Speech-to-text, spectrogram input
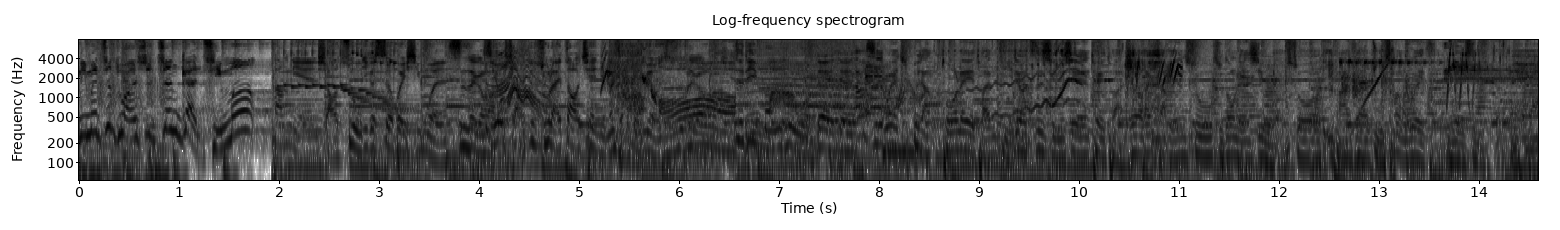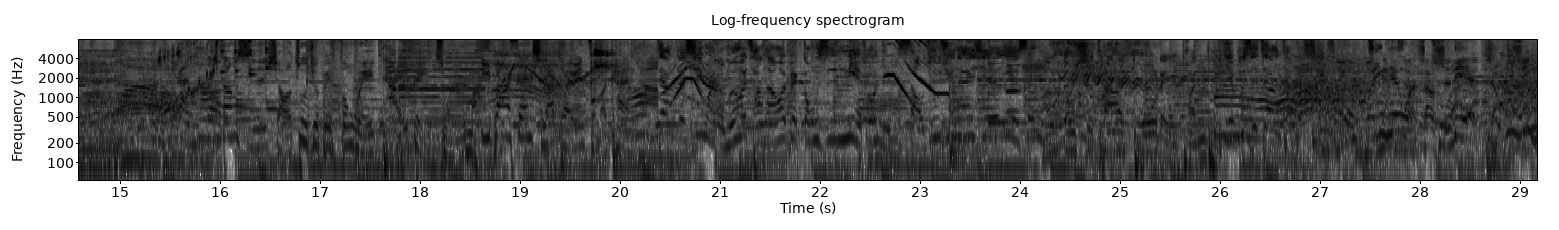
你们这团是真感情吗？当年小柱一个社会新闻是这个吗？只有小柱出来道歉，你们怎么都没有是这个吗？日历服务，对对。当时我也不想拖累团体，就自行先退团。之后小林叔主动联系我说，一八在主唱的位置，因也是你的。当时小柱就被封为台北总马，一八三其他团员怎么看他？这样的新闻我们会常常会被公司念，说你扫出去那一些夜生活都是他在拖累团体，也不是这样讲的。今天晚上十点，小心。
